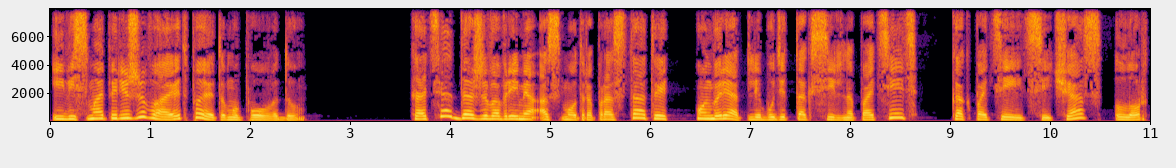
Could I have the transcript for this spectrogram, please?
и весьма переживает по этому поводу. Хотя даже во время осмотра простаты он вряд ли будет так сильно потеть, как потеет сейчас лорд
